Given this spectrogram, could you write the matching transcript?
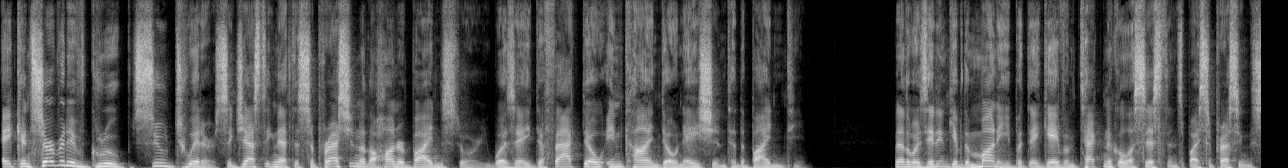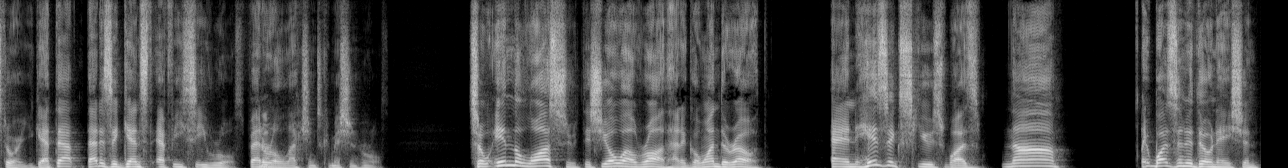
A conservative group sued Twitter, suggesting that the suppression of the Hunter Biden story was a de facto in kind donation to the Biden team. In other words, they didn't give them money, but they gave them technical assistance by suppressing the story. You get that? That is against FEC rules, Federal Elections Commission rules. So in the lawsuit, this Yoel Roth had to go under oath. And his excuse was, nah, it wasn't a donation.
